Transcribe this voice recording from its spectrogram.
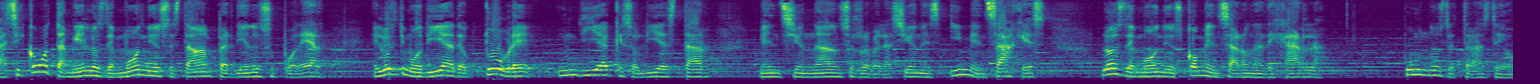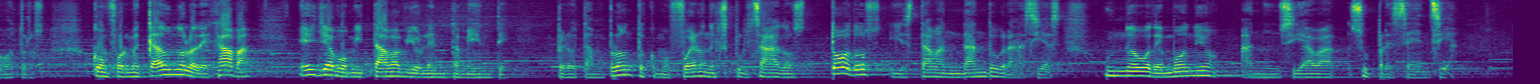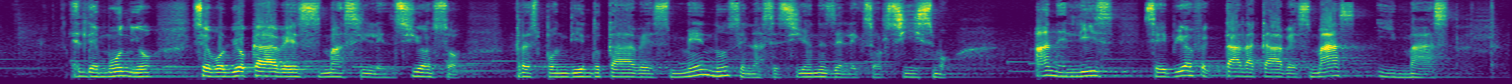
así como también los demonios estaban perdiendo su poder. El último día de octubre, un día que solía estar mencionado en sus revelaciones y mensajes, los demonios comenzaron a dejarla unos detrás de otros. Conforme cada uno lo dejaba, ella vomitaba violentamente, pero tan pronto como fueron expulsados todos y estaban dando gracias, un nuevo demonio anunciaba su presencia. El demonio se volvió cada vez más silencioso, respondiendo cada vez menos en las sesiones del exorcismo. Annelies se vio afectada cada vez más y más,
